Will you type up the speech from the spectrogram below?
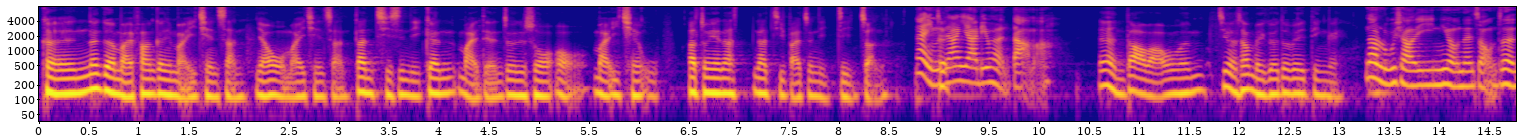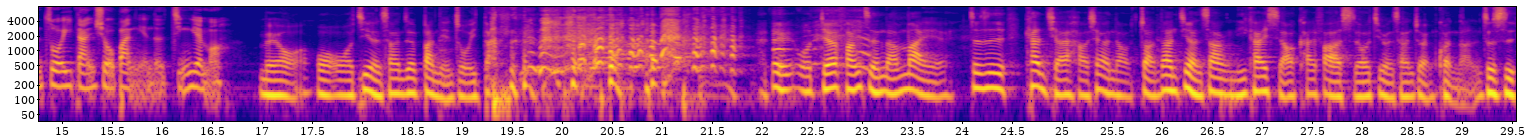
可能那个买方跟你买一千三，然后我卖一千三，但其实你跟买的人就是说哦卖一千五，那中间那那几百就你自己赚了，那你们这样压力会很大吗？那很大吧？我们基本上每个月都被盯哎、欸。那卢小一，你有那种真的做一单休半年的经验吗？没有啊，我我基本上就半年做一单。哎、欸，我觉得房子很难卖耶，就是看起来好像很好赚，但基本上你一开始要开发的时候，基本上就很困难。就是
